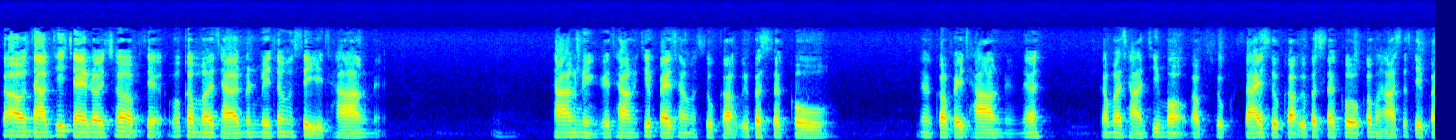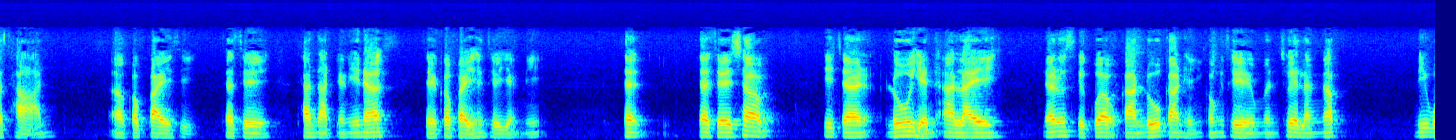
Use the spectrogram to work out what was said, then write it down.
ก็เอาตามที่ใจเราชอบเถอะเพราะกรรมฐานมันมีต้องสี่ทางเนี่ยทางหนึ่งคือทางที่ไปทางสุขวิปัสสโก นั่นก็ไปทางหนึ่งนะกรรมฐานที่เหมาะกับสุขสายสุขวิปัสสโกก็มหาสติปัฏฐานเอาก็ไปสิถ้าเธอถนัดอย่างนี้นะเธอก็ไปทั้งเธออย่างนี้ถ้าถ้าเธอชอบที่จะรู้เห็นอะไร แล้วรู้สึกว่าการรู้การเห็นของเธอมันช่วยระงงับนิว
